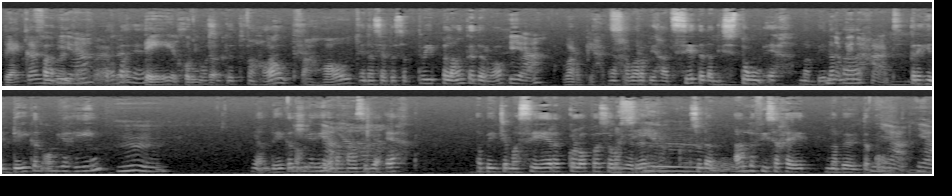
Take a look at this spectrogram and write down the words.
bekken, Van-. Ja. Tobbe, hè. Heel Was grote. het, het van hout. Van hout En dan zetten ze twee planken erop. ja, waarop je gaat En zitten. waarop je gaat zitten, dat die stoom echt naar binnen naar gaat. binnen gaat. krijg je een deken om je heen. Hmm. Ja, een deken om je heen. Ja. En dan gaan ze je echt een beetje masseren, kloppen, zo je rug. Zodat alle viezigheid naar buiten komt. Ja, ja.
